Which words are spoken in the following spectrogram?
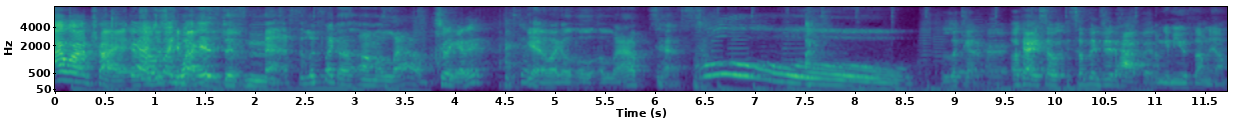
"I want to try it." And yeah, I, I was just like, came "What back is with the this mess? It looks like a um a lab." Should I get it? Yeah, like a, a, a lab test. Ooh. Look at her. Okay, so something did happen. I'm giving you a thumbnail.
